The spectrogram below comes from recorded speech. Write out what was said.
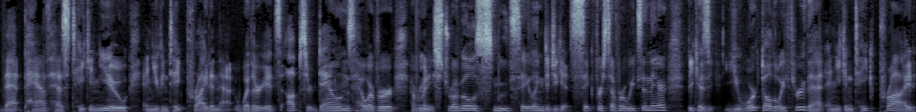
that path has taken you and you can take pride in that whether it's ups or downs however however many struggles smooth sailing did you get sick for several weeks in there? Because you worked all the way through that and you can take pride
